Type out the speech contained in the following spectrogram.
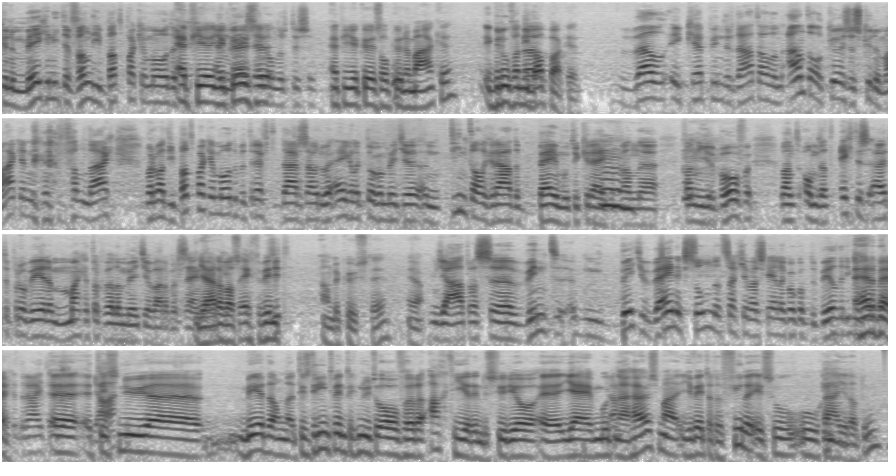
kunnen meegenieten van die badpakkenmode. Heb je je, keuze, ondertussen... heb je je keuze al kunnen maken? Ik bedoel van die Eh, badpakken. Wel, ik heb inderdaad al een aantal keuzes kunnen maken vandaag. Maar wat die badpakkenmode betreft, daar zouden we eigenlijk toch een beetje een tiental graden bij moeten krijgen Mm. van, eh, van hierboven. Want om dat echt eens uit te proberen, mag het toch wel een beetje warmer zijn. Ja, dat was echt wind aan de kust, hè? Ja. Ja, het was eh, wind, een beetje weinig zon. Dat zag je waarschijnlijk ook op de beelden die we vandaag Herbert, gedraaid hebben. eh, het Ja? is nu eh, meer dan, het is 23 minuten over 8 hier in de studio. Eh, jij moet naar huis, maar je weet dat er file is. Hoe, hoe ga je dat doen?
